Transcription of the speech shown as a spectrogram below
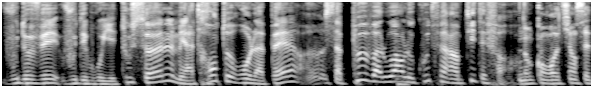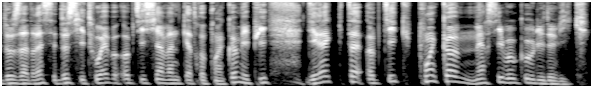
vous devez vous débrouiller tout seul, mais à 30 euros la paire, hein, ça peut valoir le coup de faire un petit effort. Donc on retient ces deux adresses, ces deux sites web, opticien24.com et puis directoptique.com. Merci beaucoup, Ludovic.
